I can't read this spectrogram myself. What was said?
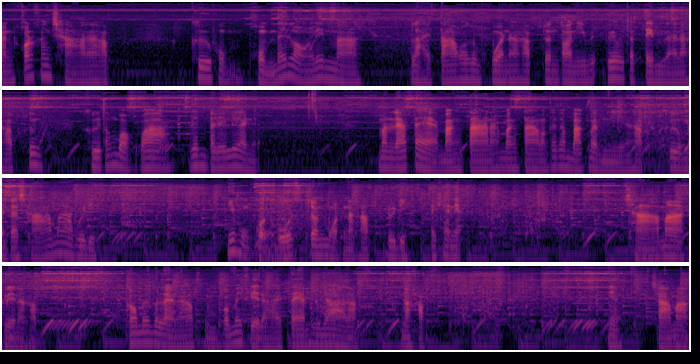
มันค่อนข้างช้านะครับ คือผมผมได้ลองเล่นมาหลายตาพอสมควรนะครับ จนตอนนี้เวลจะเต็มแล้วนะครับ ซึ่งคือต้องบอกว่าเล่นไปเรื่อยๆ เนี่ย มันแล้วแต่บางตานะบางตามันก็จะบั๊กแบบนี้นะครับ คือมันจะช้ามากดูดิ นี่ผมกดบูสต์จนหมดนะครับ ดูดิได้แค่เนี้ยช้ามากเลยนะครับ ก็ไม่เป็นไรนะครับ ผมก็ไม่เสียดายแต้มที่ได้นะนะครับ ช้ามาก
